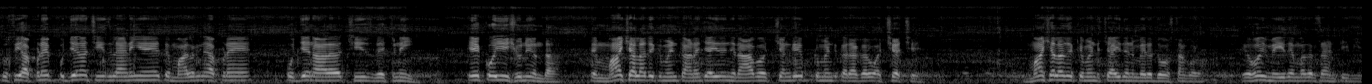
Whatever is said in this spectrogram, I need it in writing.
ਤੁਸੀਂ ਆਪਣੇ ਪੁੱਜੇ ਨਾਲ ਚੀਜ਼ ਲੈਣੀ ਹੈ ਤੇ ਮਾਲਕ ਨੇ ਆਪਣੇ ਪੁੱਜੇ ਨਾਲ ਚੀਜ਼ ਵੇਚਣੀ। ਇਹ ਕੋਈ ਇਸ਼ੂ ਨਹੀਂ ਹੁੰਦਾ। ਤੇ ਮਾਸ਼ਾਅੱਲਾ ਦੇ ਕਮੈਂਟ ਆਣੇ ਚਾਹੀਦੇ ਜਨਾਬ। ਚੰਗੇ ਕਮੈਂਟ ਕਰਿਆ ਕਰੋ ਅੱਛੇ ਅੱਛੇ ਮਾਸ਼ਾਅੱਲਾ ਦੇ ਕਮੈਂਟ ਚਾਹੀਦੇ ਨੇ ਮੇਰੇ ਦੋਸਤਾਂ ਕੋਲ। ਇਹੋ ਹੀ ਉਮੀਦ ਹੈ ਮਦਰ ਸੈਨ ਟੀਵੀ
